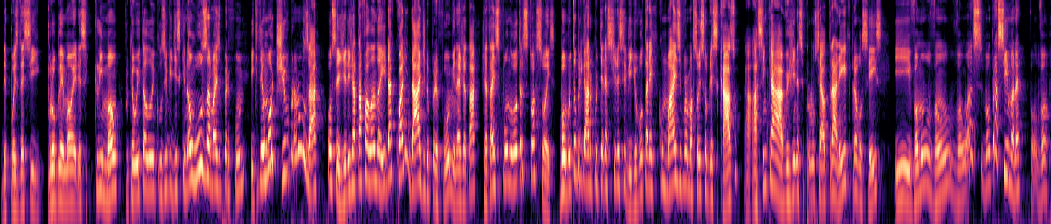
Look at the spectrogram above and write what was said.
Depois desse problemão aí, desse climão. Porque o Ítalo, inclusive, disse que não usa mais o perfume e que tem um motivo para não usar. Ou seja, ele já tá falando aí da qualidade do perfume, né? Já tá, já tá expondo outras situações. Bom, muito obrigado por ter assistido esse vídeo. Eu voltarei aqui com mais informações sobre esse caso. Assim que a Virgínia se pronunciar, eu trarei aqui para vocês. E vamos, vamos, vamos, vamos para cima, né? Vamos, vamos,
